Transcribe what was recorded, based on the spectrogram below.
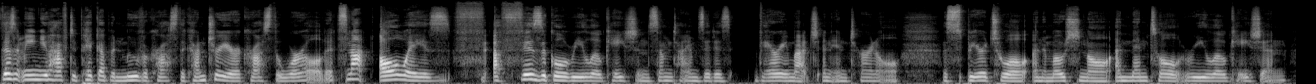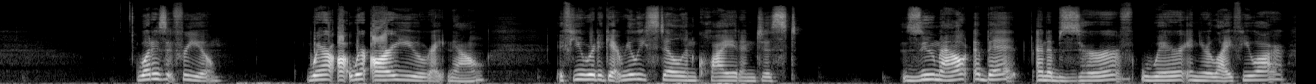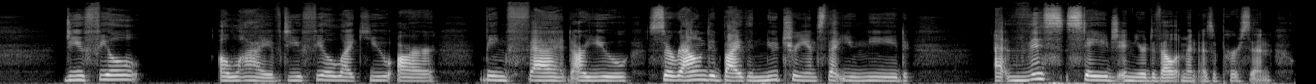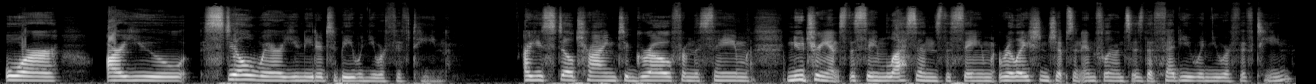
Doesn't mean you have to pick up and move across the country or across the world. It's not always f- a physical relocation. Sometimes it is very much an internal, a spiritual, an emotional, a mental relocation. What is it for you? Where where are you right now? If you were to get really still and quiet and just zoom out a bit and observe where in your life you are, do you feel alive? Do you feel like you are being fed? Are you surrounded by the nutrients that you need at this stage in your development as a person? Or are you still where you needed to be when you were 15? Are you still trying to grow from the same nutrients, the same lessons, the same relationships and influences that fed you when you were 15?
